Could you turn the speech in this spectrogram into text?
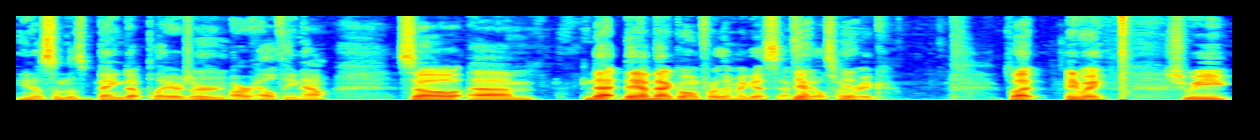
you know, some of those banged up players are, Mm-hmm. are healthy now, so um, that they have that going for them, I guess, after Yeah, the All Star yeah. break. But anyway, should we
